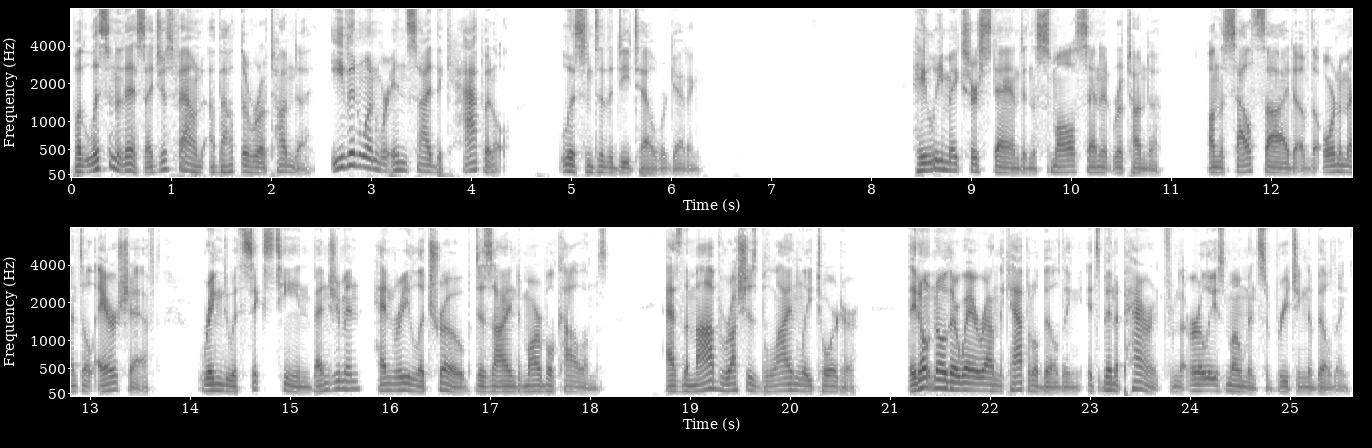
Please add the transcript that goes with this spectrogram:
But listen to this. I just found about the rotunda. Even when we're inside the Capitol, listen to the detail we're getting. Hayley makes her stand in the small Senate rotunda on the south side of the ornamental air shaft ringed with 16 Benjamin Henry Latrobe designed marble columns. As the mob rushes blindly toward her, they don't know their way around the Capitol building. It's been apparent from the earliest moments of breaching the building.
